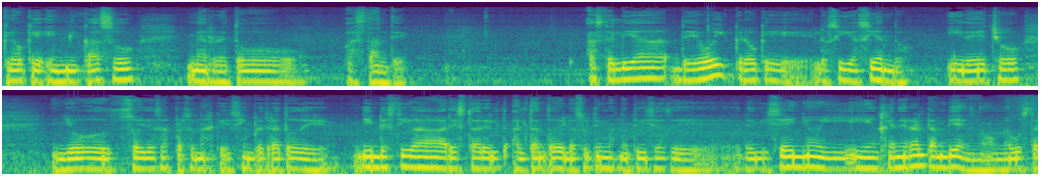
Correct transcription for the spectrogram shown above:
creo que en mi caso me retó bastante. Hasta el día de hoy creo que lo sigue haciendo y de hecho yo soy de esas personas que siempre trato de, de investigar, estar el, al tanto de las últimas noticias de, de diseño y, y, en general también, ¿no? Me gusta,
